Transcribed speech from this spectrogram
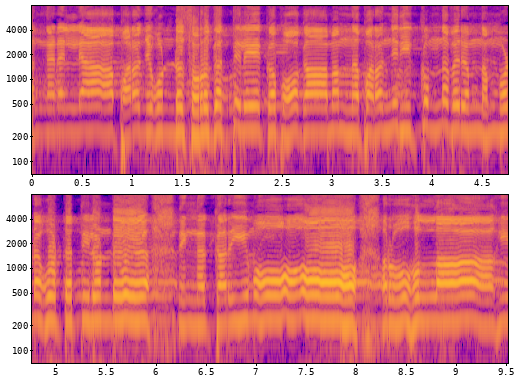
അങ്ങനല്ല പറഞ്ഞുകൊണ്ട് സ്വർഗത്തിലേക്ക് പോകാമെന്ന് പറഞ്ഞിരിക്കുന്നവരും നമ്മുടെ കൂട്ടത്തിലുണ്ട്. നിങ്ങൾക്കറിയുമോ? റൂഹുല്ലാഹി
